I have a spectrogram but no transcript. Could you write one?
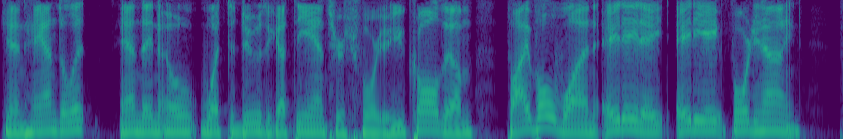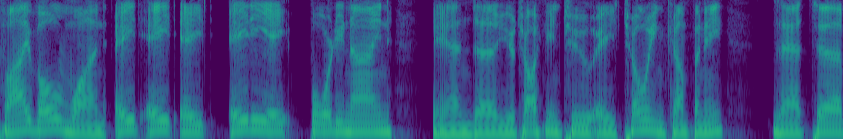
can handle it and they know what to do. They got the answers for you. You call them 501 888 8849. 501 888 8849. And uh, you're talking to a towing company that, uh,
